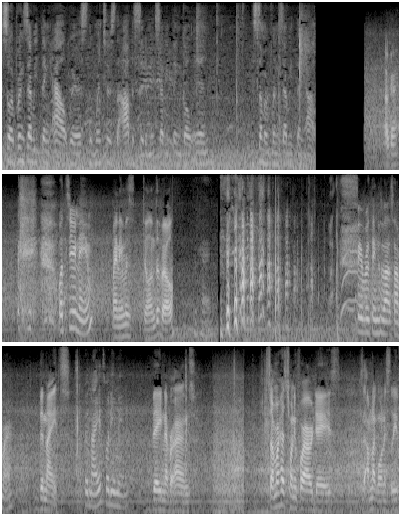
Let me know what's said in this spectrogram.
So it brings everything out, whereas the winter is the opposite. It makes everything go in. The summer brings everything out. Okay. What's your name? My name is Dylan DeVille. Okay. Favorite things about summer? The nights. The nights? What do you mean? They never end. Summer has 24 hour days I'm not going to sleep.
